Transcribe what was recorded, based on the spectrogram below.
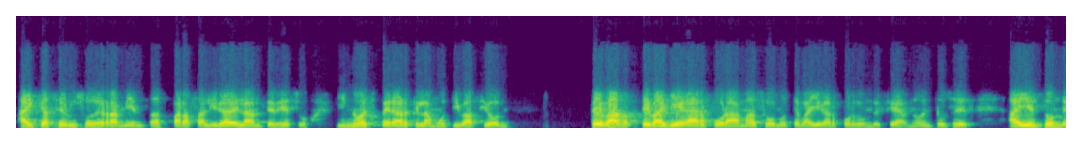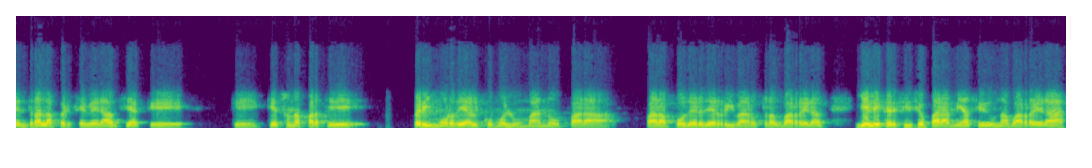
hay que hacer uso de herramientas para salir adelante de eso y no esperar que la motivación te va, te va a llegar por Amazon o te va a llegar por donde sea, ¿no? Entonces, ahí es donde entra la perseverancia, que, que, que es una parte primordial como el humano para, para poder derribar otras barreras. Y el ejercicio para mí ha sido una barrera,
